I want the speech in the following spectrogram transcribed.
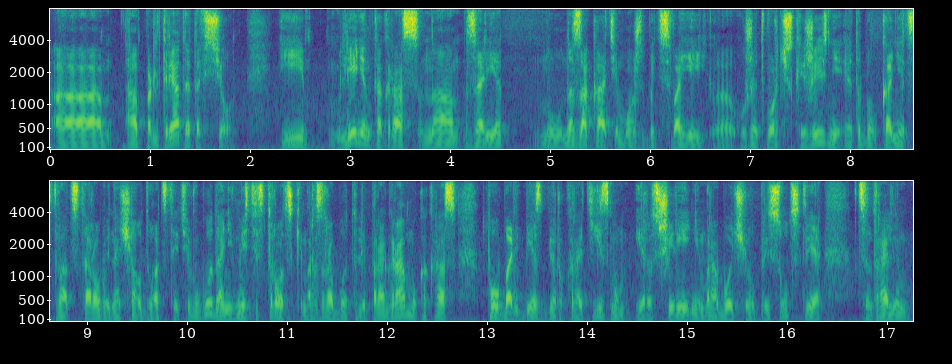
А, а пролетариат это все. И Ленин как раз на заре ну, на закате, может быть, своей э, уже творческой жизни, это был конец 22-го и начало 23-го года, они вместе с Троцким разработали программу как раз по борьбе с бюрократизмом и расширением рабочего присутствия в Центральном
